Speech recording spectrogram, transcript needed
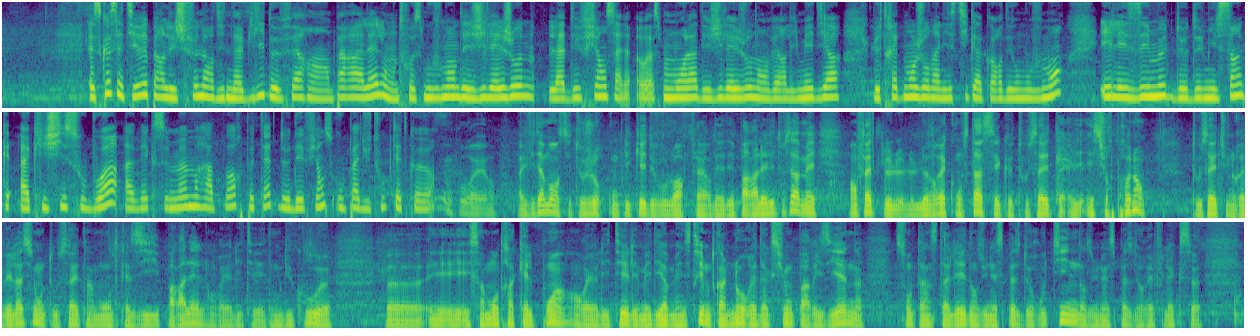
Est-ce que c'est tiré par les cheveux Nordine Nabili de faire un parallèle entre ce mouvement des Gilets jaunes, la défiance à, ce moment-là des Gilets jaunes envers les médias, le traitement journalistique accordé au mouvement, et les émeutes de 2005 à Clichy-sous-Bois, avec ce même rapport peut-être de défiance ou pas du tout? Peut-être que. pourrait, bah, évidemment, c'est toujours compliqué de vouloir faire des, parallèles et tout ça, mais en fait, le, vrai constat, c'est que tout ça est surprenant. tout ça est une révélation, tout ça est un monde quasi parallèle en réalité. Donc du coup, euh, et, ça montre à quel point, en réalité, les médias mainstream, en tout cas nos rédactions parisiennes, sont installées dans une espèce de routine, dans une espèce de réflexe,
